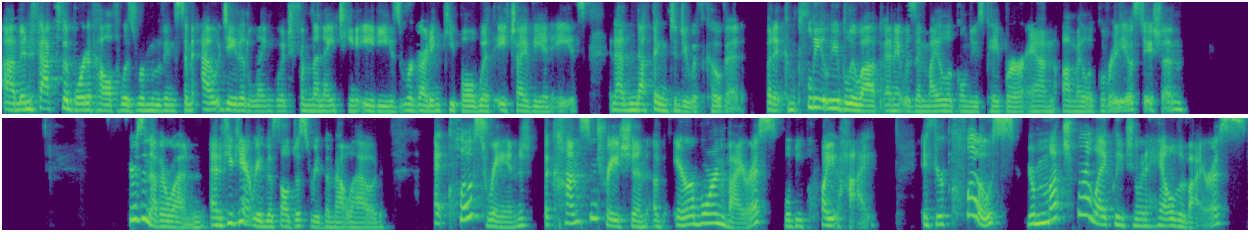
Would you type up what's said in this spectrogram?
Um, in fact, the Board of Health was removing some outdated language from the 1980s regarding people with HIV and AIDS. It had nothing to do with COVID but it completely blew up and it was in my local newspaper and on my local radio station. Here's another one. And if you can't read this, I'll just read them out loud. At close range, the concentration of airborne virus will be quite high. If you're close, you're much more likely to inhale the virus.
